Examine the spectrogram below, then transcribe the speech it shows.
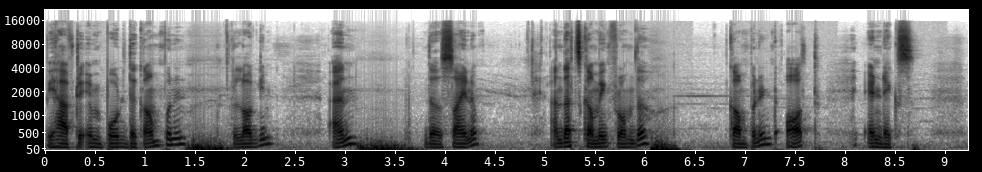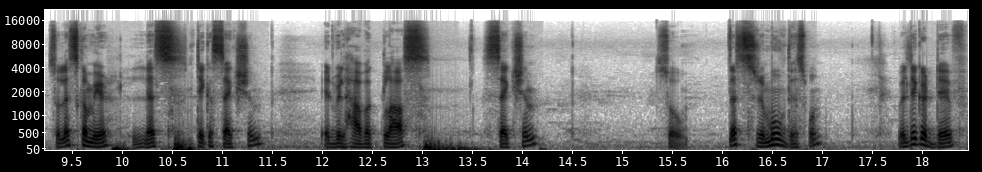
We have to import the component login and the sign up. And that's coming from the component auth index. So let's come here. Let's take a section. It will have a class section. So let's remove this one. We'll take a div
